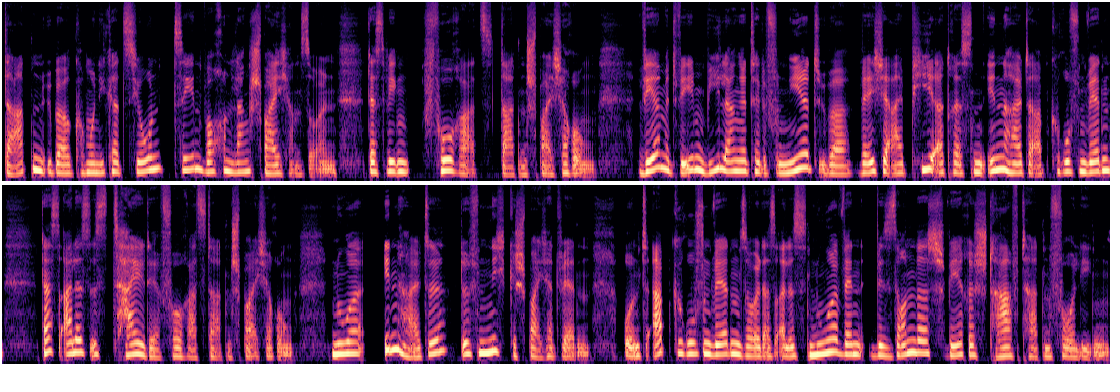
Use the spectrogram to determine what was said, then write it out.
Daten über Kommunikation zehn Wochen lang speichern sollen. Deswegen Vorratsdatenspeicherung. Wer mit wem wie lange telefoniert, über welche IP-Adressen Inhalte abgerufen werden, das alles ist Teil der Vorratsdatenspeicherung. Nur Inhalte dürfen nicht gespeichert werden. Und abgerufen werden soll das alles nur, wenn besonders schwere Straftaten vorliegen.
